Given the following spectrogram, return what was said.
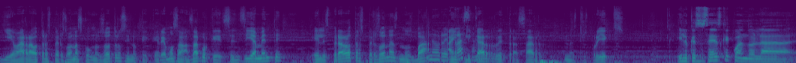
llevar a otras personas con nosotros, sino que queremos avanzar porque sencillamente el esperar a otras personas nos va a implicar retrasar nuestros proyectos. Y lo que sucede es que cuando la,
